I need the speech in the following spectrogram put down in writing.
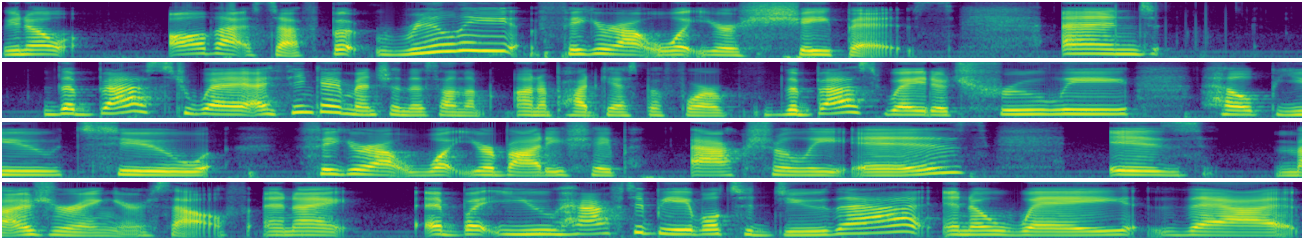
You know, all that stuff. But really figure out what your shape is. And the best way i think i mentioned this on the on a podcast before the best way to truly help you to figure out what your body shape actually is is measuring yourself and i eh, but you have to be able to do that in a way that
